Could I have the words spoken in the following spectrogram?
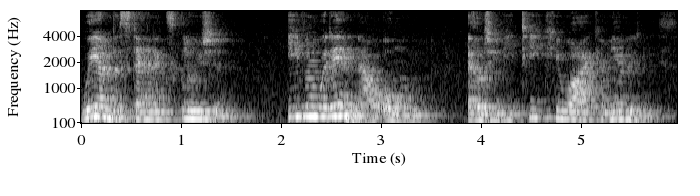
We understand exclusion, even within our own LGBTQI communities,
